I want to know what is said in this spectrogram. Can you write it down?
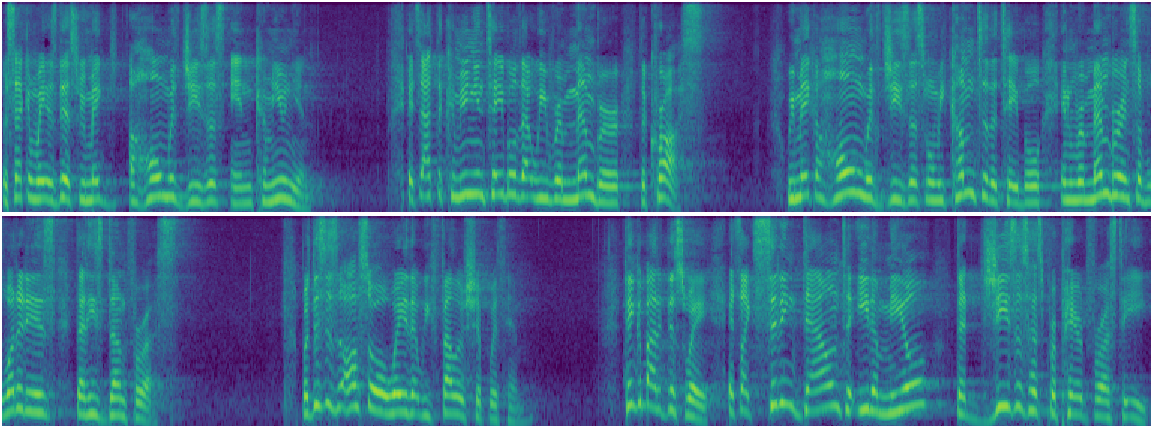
The second way is this we make a home with Jesus in communion. It's at the communion table that we remember the cross. We make a home with Jesus when we come to the table in remembrance of what it is that he's done for us. But this is also a way that we fellowship with him. Think about it this way it's like sitting down to eat a meal that Jesus has prepared for us to eat.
